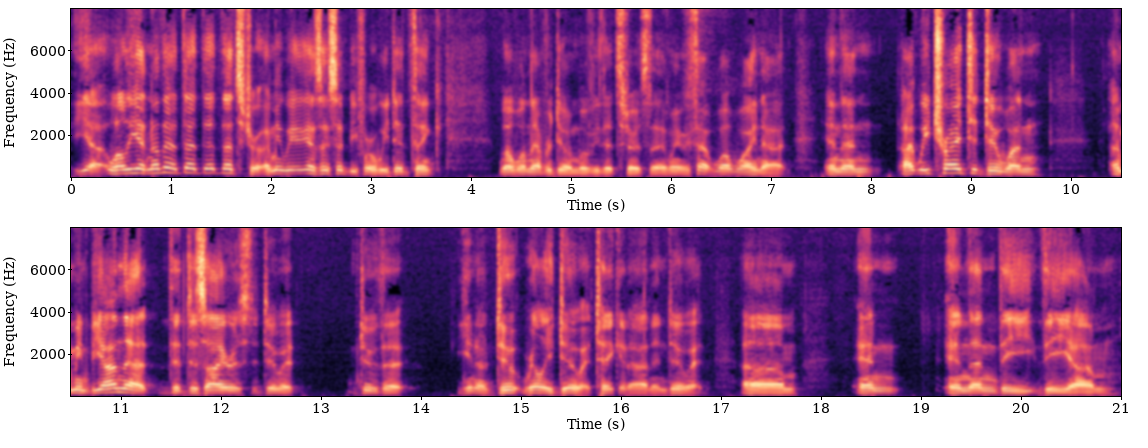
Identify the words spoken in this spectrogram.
Yeah, well, yeah, no, that, that, that that's true. I mean, we, as I said before, we did think, well, we'll never do a movie that starts that. I mean, we thought, well, why not? And then uh, we tried to do one. I mean, beyond that, the desire is to do it, do the, you know, do really do it, take it on and do it, um, and and then the the, um,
